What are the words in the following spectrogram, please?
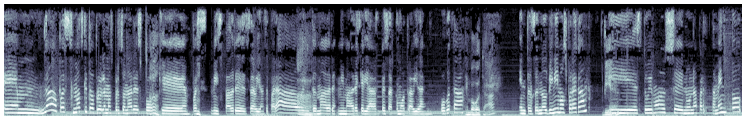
Eh, no, pues más que todo problemas personales porque pues mis padres se habían separado, y entonces madre, mi madre quería empezar como otra vida en Bogotá. ¿En Bogotá? Entonces nos vinimos para acá y estuvimos en un apartamento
